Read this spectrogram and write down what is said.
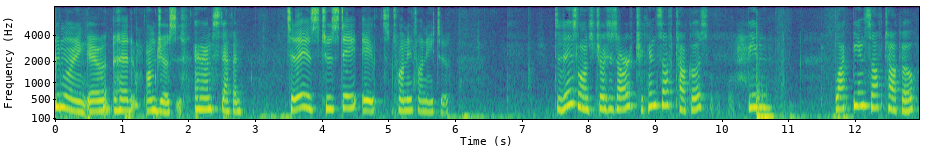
Good morning, Airhead. I'm Joseph. And I'm Stefan. Today is Tuesday, 8th, 2022. Today's lunch choices are chicken soft tacos, bean, black bean soft taco,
